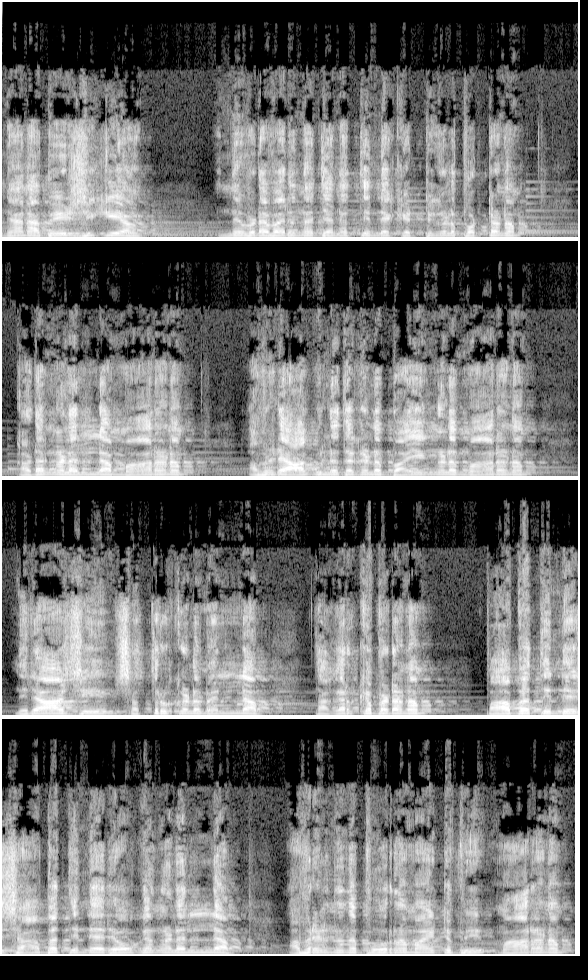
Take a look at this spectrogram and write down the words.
ഞാൻ അപേക്ഷിക്കുകയാണ്. ഇന്ന് ഇവിടെ വരുന്ന ജനത്തിന്റെ കെട്ടുകൾ പൊട്ടണം കടങ്ങളെല്ലാം മാറണം അവരുടെ ആകുലതകൾ ഭയങ്ങൾ മാറണം നിരാശയും ശത്രുക്കളും എല്ലാം തകർക്കപ്പെടണം പാപത്തിന്റെ ശാപത്തിന്റെ രോഗങ്ങളെല്ലാം അവരിൽ നിന്ന് പൂർണമായിട്ട് മാറണം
